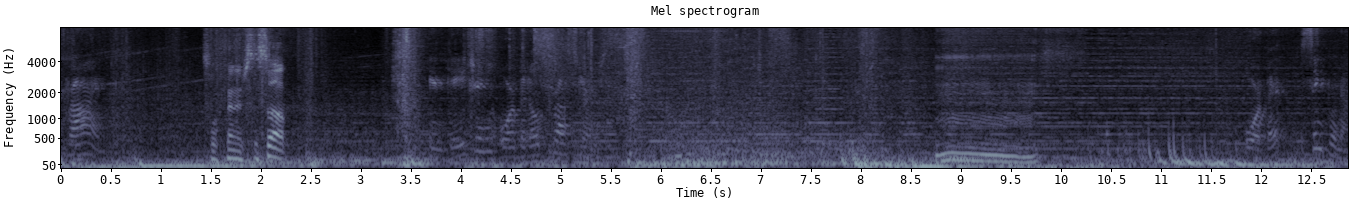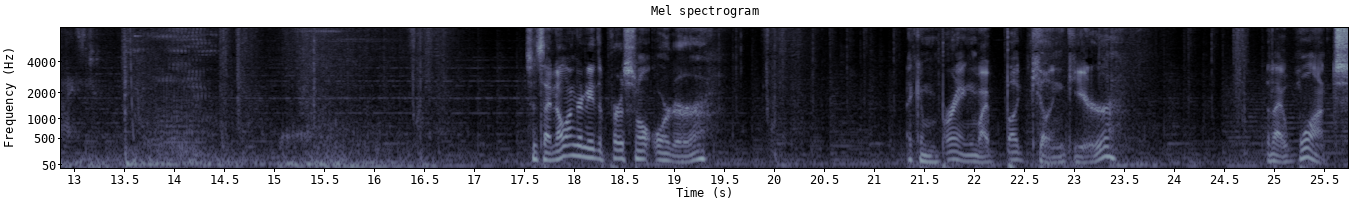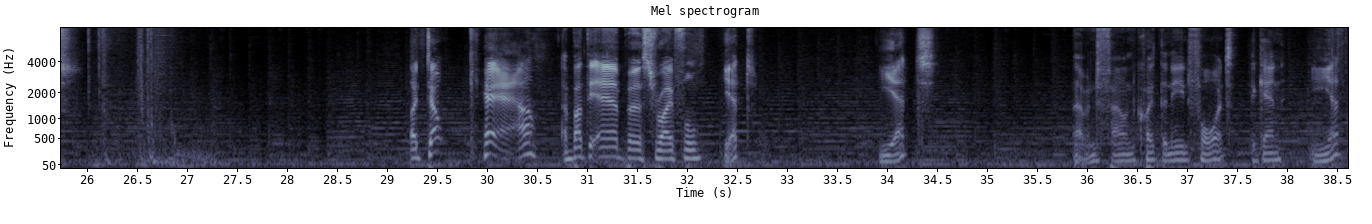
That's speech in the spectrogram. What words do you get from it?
Prime. So we'll finish this up. Engaging orbital thrusters. Hmm. Orbit synchronized. Since I no longer need the personal order, I can bring my bug killing gear that I want. I don't care about the airburst rifle yet. Yet. I haven't found quite the need for it again yet.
